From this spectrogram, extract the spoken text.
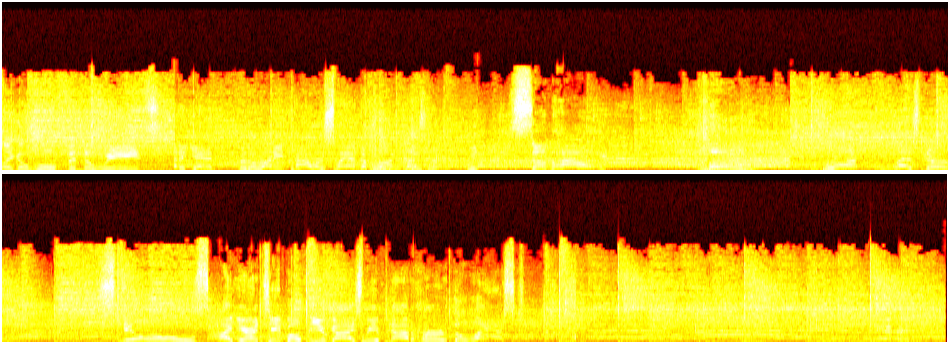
Like a wolf in the weeds. And again for the running power slam to Brock Lesnar. With Somehow. Boom. Brock Lesnar still rules. I guarantee both of you guys we have not heard the last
